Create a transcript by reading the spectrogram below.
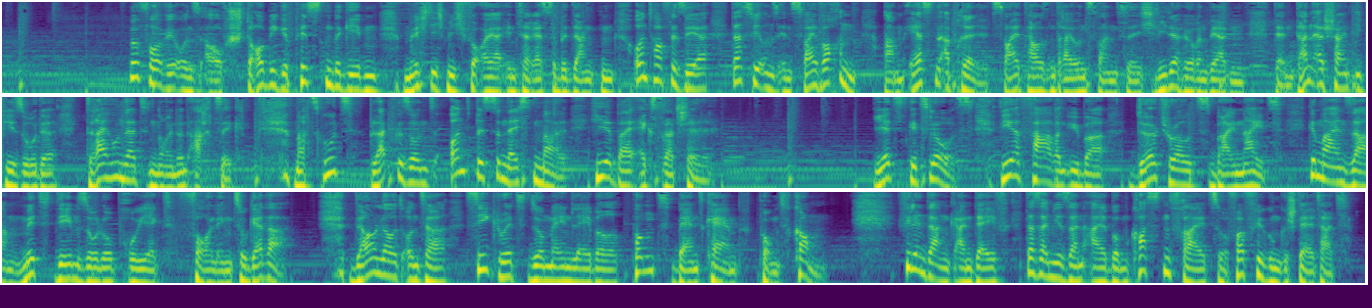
Bevor wir uns auf staubige Pisten begeben, möchte ich mich für euer Interesse bedanken und hoffe sehr, dass wir uns in zwei Wochen am 1. April 2023 wieder hören werden, denn dann erscheint Episode 389. Macht's gut, bleibt gesund und bis zum nächsten Mal hier bei Extra Chill. Jetzt geht's los. Wir fahren über Dirt Roads by Night gemeinsam mit dem Solo-Projekt Falling Together. Download unter secretdomainlabel.bandcamp.com. Vielen Dank an Dave, dass er mir sein Album kostenfrei zur Verfügung gestellt hat.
